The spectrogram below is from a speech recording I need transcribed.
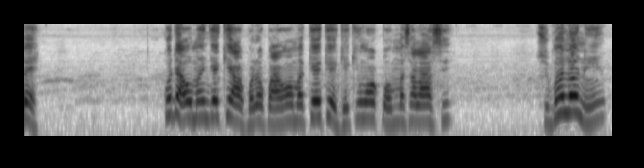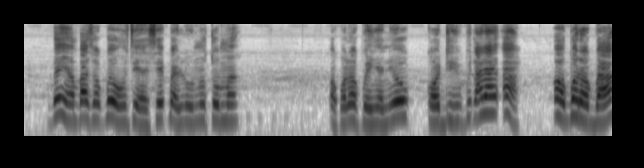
bẹ́ẹ̀. Kódà ó máa ń jẹ́ kí ọ̀pọ̀lọpọ̀ àwọn ọmọ kéékèèké kí wọ́n pọ̀ mọ́sálásí. Ṣùgbọ́n lónìí béèyàn bá sọ pé òun ti ẹ̀ ṣe pẹ̀lú inú tó mọ́ ọ̀pọ̀lọpọ̀ èèyàn ni ó kọ́ di lára ọ̀ gbọ́dọ̀ gbà á.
